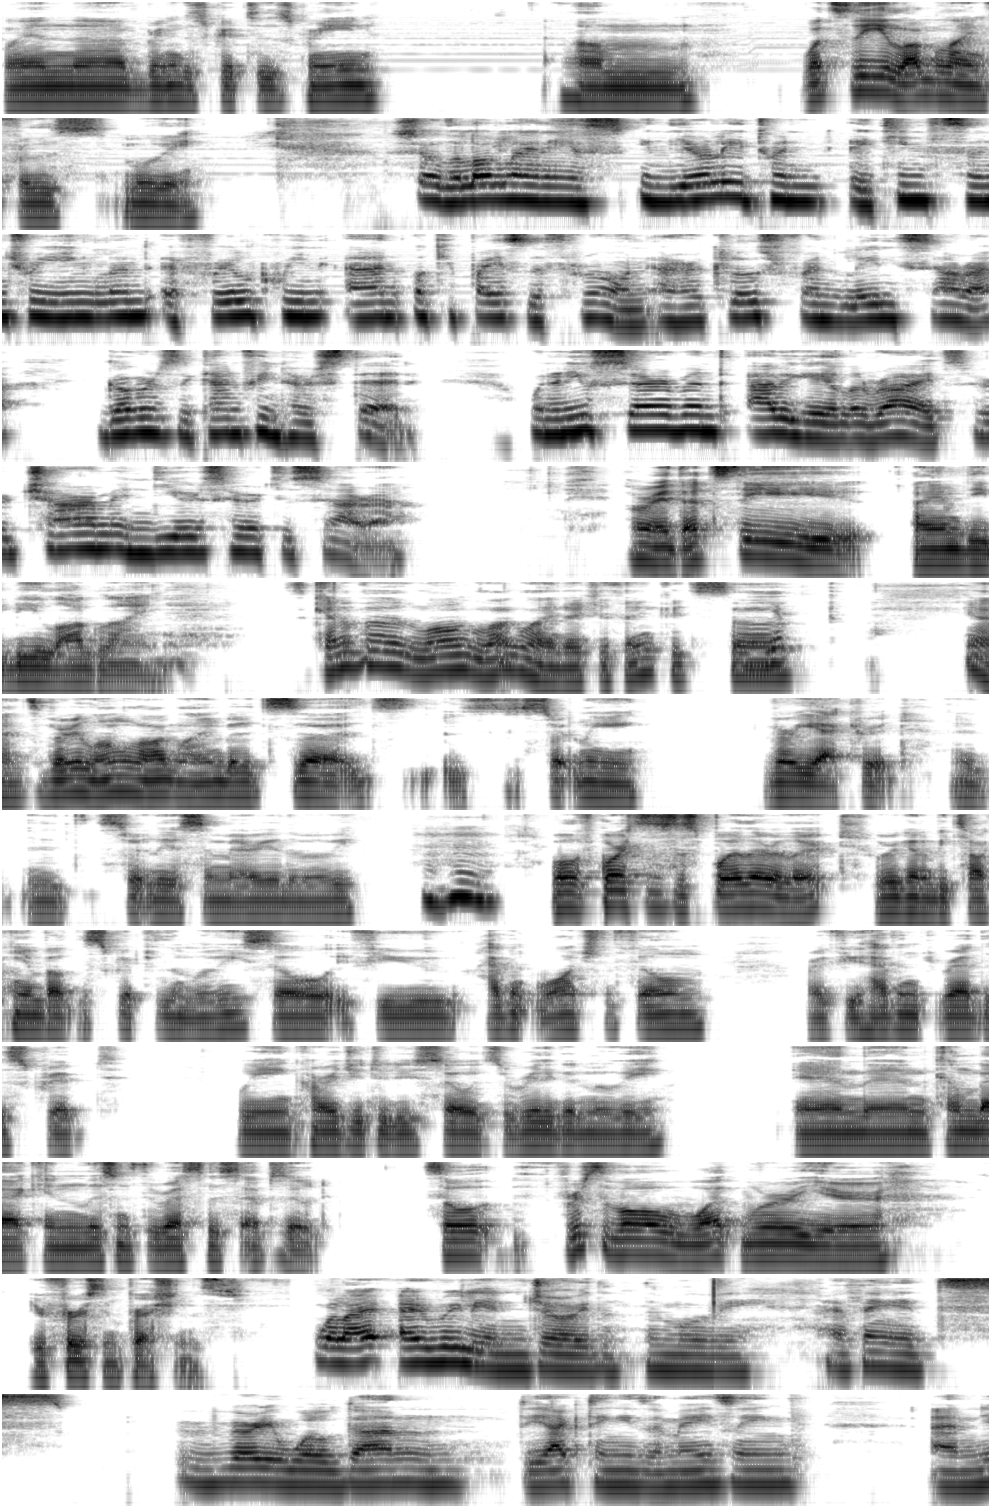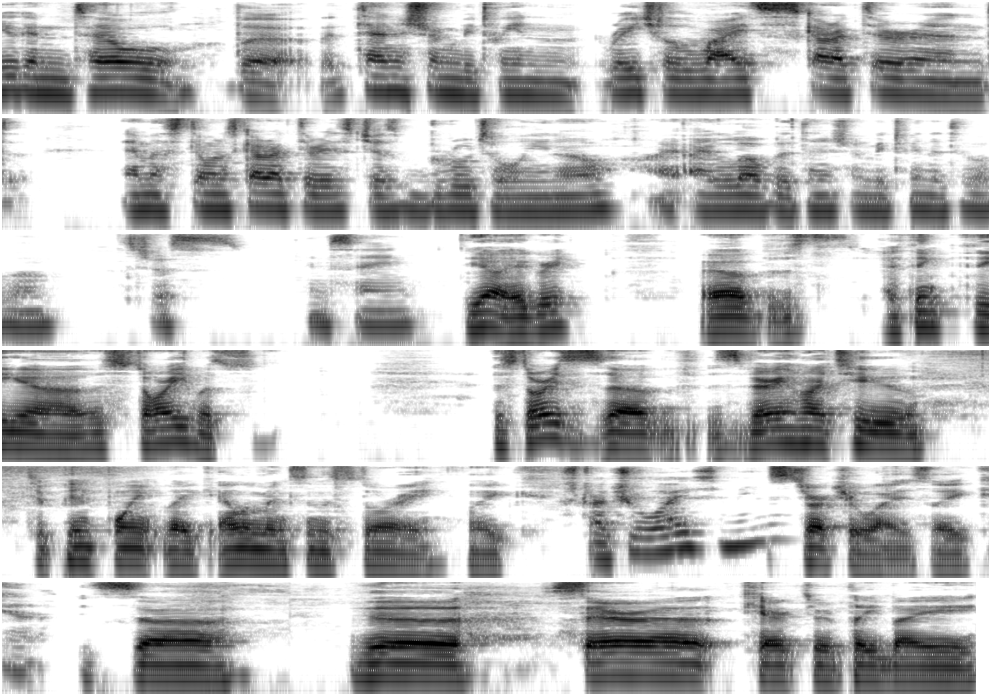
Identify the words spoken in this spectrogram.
when uh, bringing the script to the screen. Um, what's the log line for this movie? So the logline is In the early 20, 18th century England, a frail Queen Anne occupies the throne, and her close friend Lady Sarah governs the country in her stead. When a new servant, Abigail, arrives, her charm endears her to Sarah. All right, that's the IMDb log line. It's kind of a long log line, don't you think? It's uh, Yep. Yeah, it's a very long log line, but it's uh, it's it's certainly very accurate. It, it's certainly a summary of the movie. Hmm Well, of course, this is a spoiler alert. We're going to be talking about the script of the movie, so if you haven't watched the film or if you haven't read the script, we encourage you to do so. It's a really good movie, and then come back and listen to the rest of this episode. So, first of all, what were your your first impressions? Well, I, I really enjoyed the movie. I think it's very well done. The acting is amazing. And you can tell the, the tension between Rachel Weisz's character and Emma Stone's character is just brutal, you know? I, I love the tension between the two of them. It's just insane. Yeah, I agree. Uh, I think the uh, the story was the story is uh, is very hard to to pinpoint like elements in the story, like Structure wise, you mean? structure wise. Like Yeah. it's uh the Sarah character played by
